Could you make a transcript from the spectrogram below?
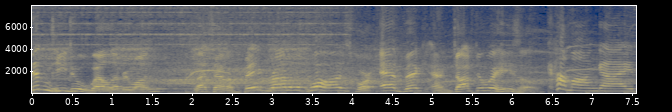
Didn't he do well, everyone? Let's have a big round of applause for Advic and Dr. Weasel. Come on, guys.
